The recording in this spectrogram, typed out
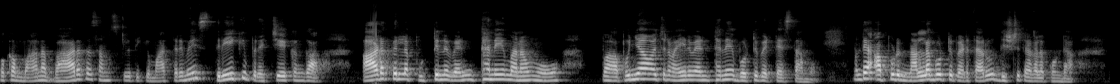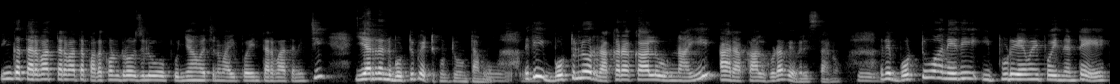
ఒక మన భారత సంస్కృతికి మాత్రమే స్త్రీకి ప్రత్యేకంగా ఆడపిల్ల పుట్టిన వెంటనే మనము పుణ్యావచనం అయిన వెంటనే బొట్టు పెట్టేస్తాము. అంటే అప్పుడు నల్ల బొట్టు పెడతారు దిష్టి తగలకుండా. ఇంకా తర్వాత తర్వాత పదకొండు రోజులు పుణ్యావచనం అయిపోయిన తర్వాత నుంచి ఎర్రని బొట్టు పెట్టుకుంటూ ఉంటాము. అయితే ఈ బొట్టులో రకరకాలు ఉన్నాయి ఆ రకాలు కూడా వివరిస్తాను. అదే బొట్టు అనేది ఇప్పుడు ఏమైపోయిందంటే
